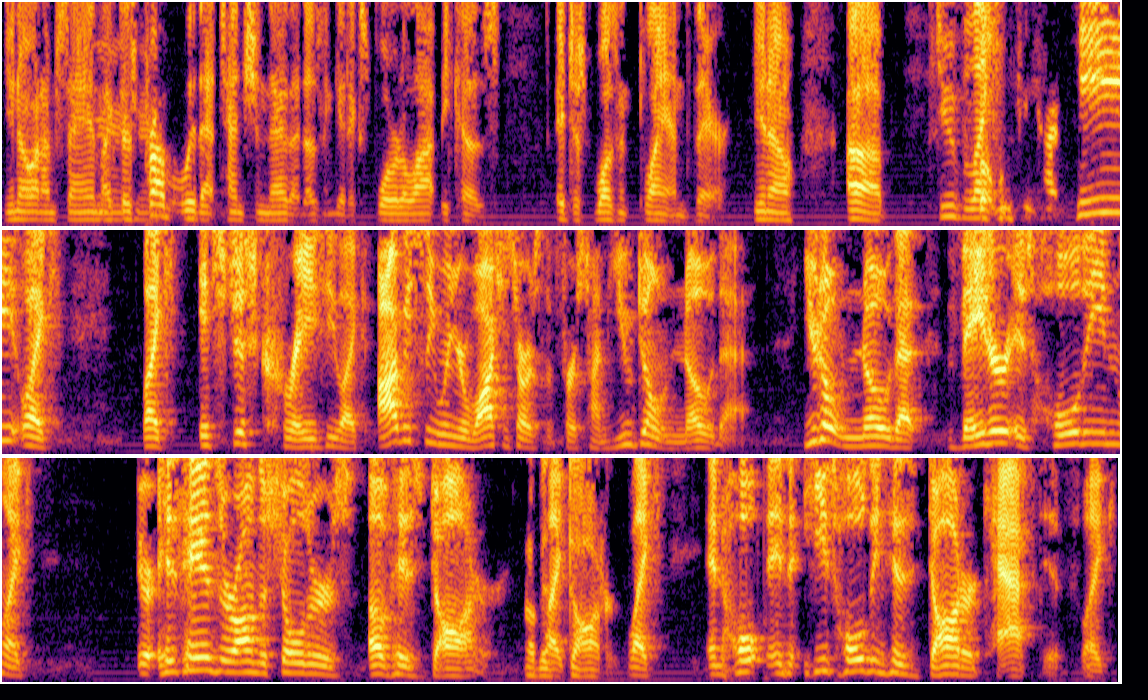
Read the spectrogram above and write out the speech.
You know what I'm saying? Mm-hmm. Like there's mm-hmm. probably that tension there that doesn't get explored a lot because it just wasn't planned there, you know? Uh, Dude, like he like like it's just crazy. Like obviously when you're watching Star Wars for the first time, you don't know that. You don't know that Vader is holding like er, his hands are on the shoulders of his daughter. Of his like, daughter. Like and hold and he's holding his daughter captive. Like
